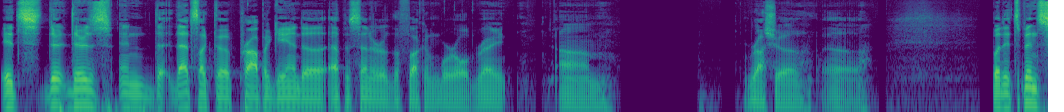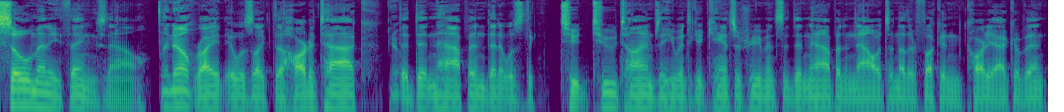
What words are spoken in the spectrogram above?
It's there, there's and th- that's like the propaganda epicenter of the fucking world, right? Um, Russia, uh, but it's been so many things now, I know. right? It was like the heart attack Yep. that didn't happen. Then it was the two two times that he went to get cancer treatments that didn't happen, and now it's another fucking cardiac event.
